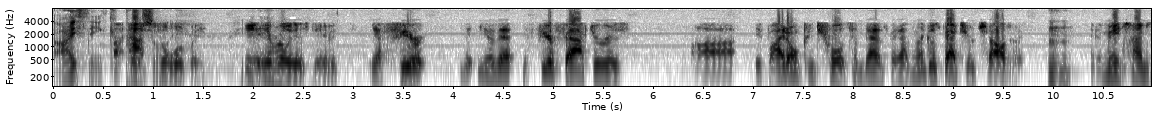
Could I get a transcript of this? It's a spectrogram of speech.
I think uh, absolutely. Yeah, it really is, David. Yeah, fear. You know that the fear factor is uh, if I don't control it, something bad's going to happen. That goes back to your childhood. Mhm. And many times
